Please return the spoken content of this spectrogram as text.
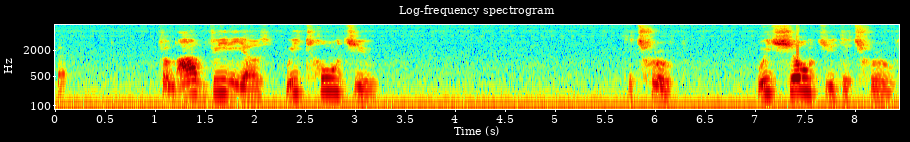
that from our videos, we told you the truth. We showed you the truth.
